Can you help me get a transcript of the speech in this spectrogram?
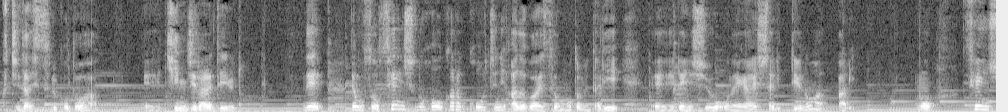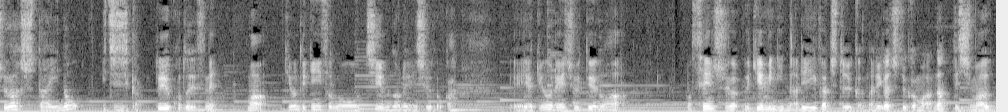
口出しすることは、え禁じられていると。ででもその選手の方からコーチにアドバイスを求めたり、えー練習をお願いしたりっていうのはあり。もう選手が主体の1時間ということですね。まあ基本的にそのチームの練習とか、えー野球の練習っていうのは、ま、選手が受け身になりがちというかなりがちというかまあなってしまう。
